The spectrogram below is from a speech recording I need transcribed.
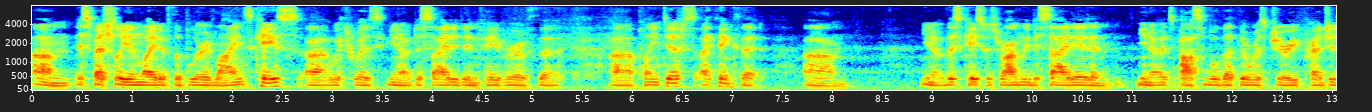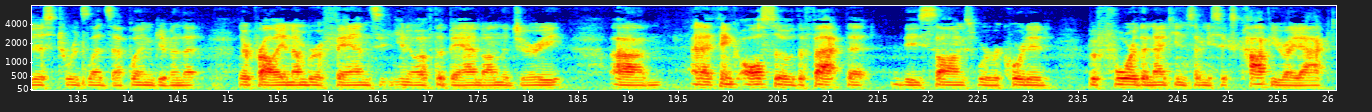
um, especially in light of the blurred lines case, uh, which was you know decided in favor of the uh, plaintiffs. I think that um, you know this case was wrongly decided, and you know it's possible that there was jury prejudice towards Led Zeppelin, given that there are probably a number of fans you know of the band on the jury, um, and I think also the fact that these songs were recorded before the 1976 Copyright Act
